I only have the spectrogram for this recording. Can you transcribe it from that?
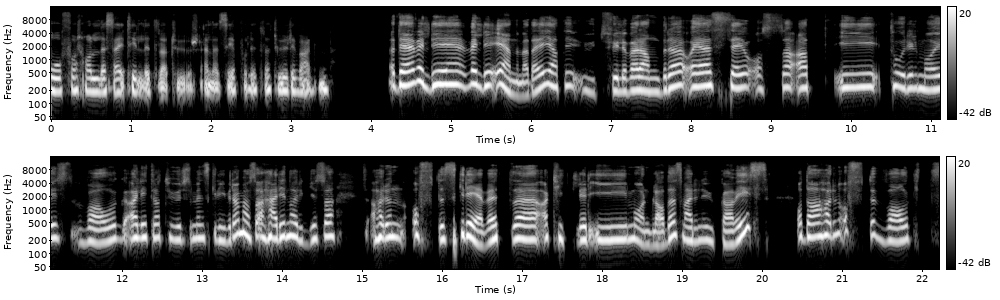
å forholde seg til litteratur, eller se på litteratur i verden. Det er jeg veldig, veldig enig med deg i, at de utfyller hverandre. Og jeg ser jo også at i Toril Moys valg av litteratur som hun skriver om. Altså her i Norge så har hun ofte skrevet uh, artikler i Morgenbladet, som er en ukeavis. Og da har hun ofte valgt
